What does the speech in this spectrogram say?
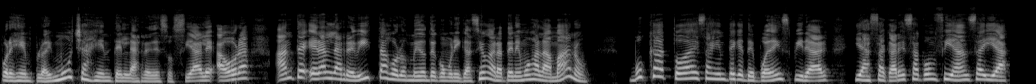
Por ejemplo, hay mucha gente en las redes sociales. Ahora, antes eran las revistas o los medios de comunicación, ahora tenemos a la mano. Busca a toda esa gente que te pueda inspirar y a sacar esa confianza y a,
